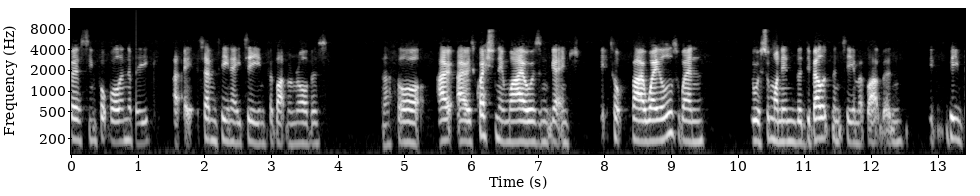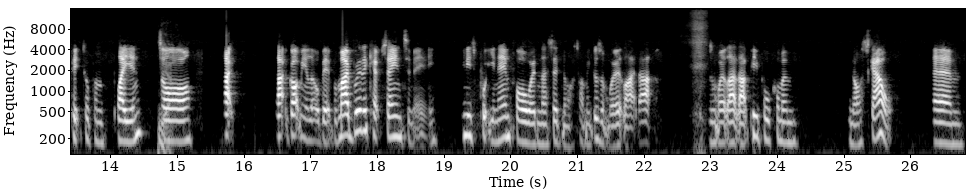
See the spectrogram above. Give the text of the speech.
first team football in the league at 17, 18 for Blackburn Rovers. And I thought, I, I was questioning why I wasn't getting picked up by Wales when there was someone in the development team at Blackburn being picked up and playing. So yeah. that that got me a little bit. But my brother kept saying to me, "You need to put your name forward," and I said, "No, Tommy, it doesn't work like that. It doesn't work like that. People come and you know scout." Um,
